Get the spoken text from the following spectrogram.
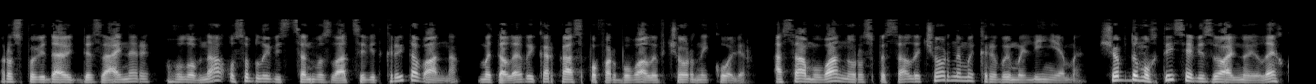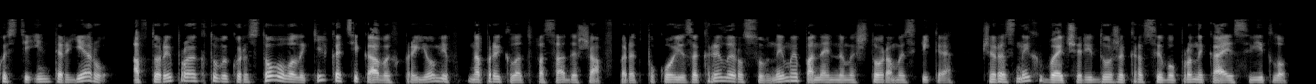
Розповідають дизайнери, головна особливість санвузла – це відкрита ванна, металевий каркас пофарбували в чорний колір, а саму ванну розписали чорними кривими лініями. Щоб домогтися візуальної легкості інтер'єру, автори проекту використовували кілька цікавих прийомів, наприклад, фасади шаф передпокою закрили розсувними панельними шторами з іке. Через них ввечері дуже красиво проникає світло,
